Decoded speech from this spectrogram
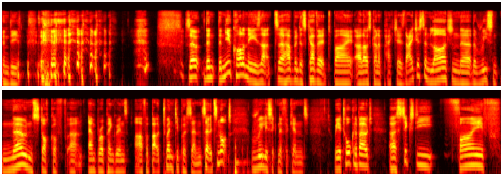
Indeed. so the the new colonies that uh, have been discovered by uh, those kind of pictures, they just enlarge in the, the recent known stock of um, emperor penguins of about 20%. So it's not really significant. We are talking about uh, 65,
